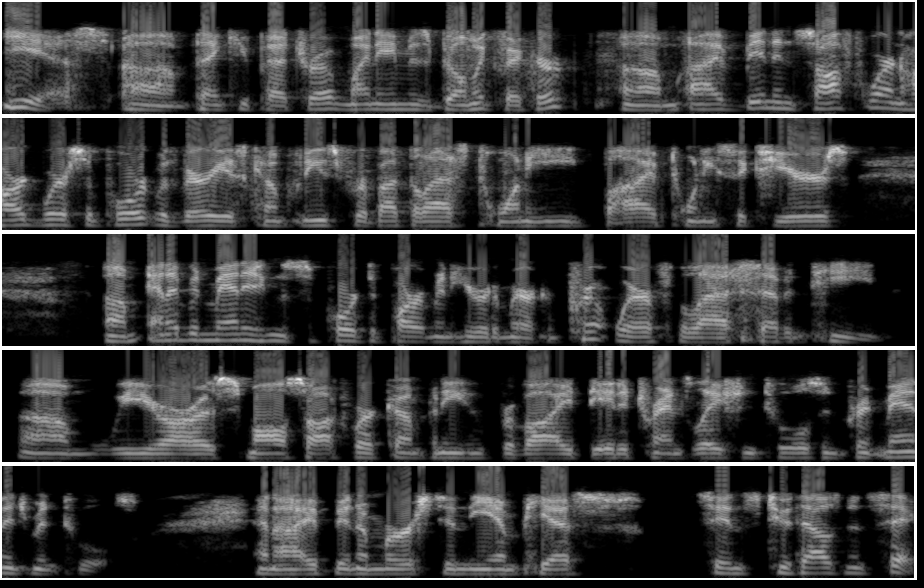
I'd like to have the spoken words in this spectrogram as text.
Yes, um, thank you, Petra. My name is Bill McVicker. Um, I've been in software and hardware support with various companies for about the last 25, 26 years. Um, and I've been managing the support department here at American Printware for the last 17. Um, we are a small software company who provide data translation tools and print management tools. And I've been immersed in the MPS since 2006,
